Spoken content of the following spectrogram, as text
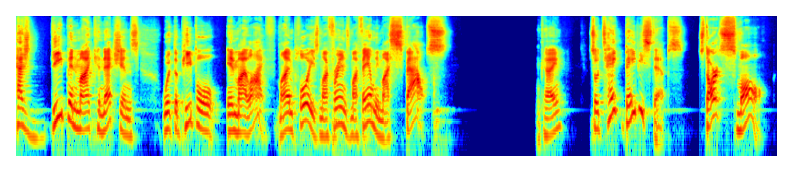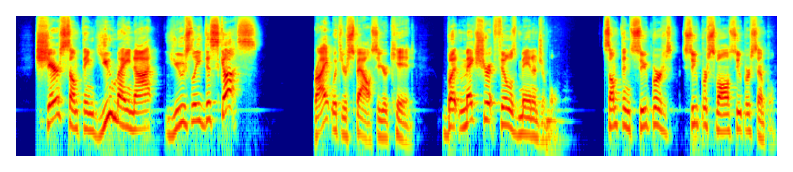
has deepened my connections with the people in my life, my employees, my friends, my family, my spouse. Okay? So take baby steps. Start small. Share something you may not usually discuss right? With your spouse or your kid, but make sure it feels manageable. Something super, super small, super simple.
